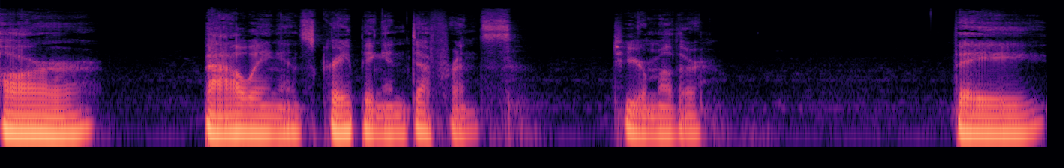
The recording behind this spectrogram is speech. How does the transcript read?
are bowing and scraping in deference to your mother. They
